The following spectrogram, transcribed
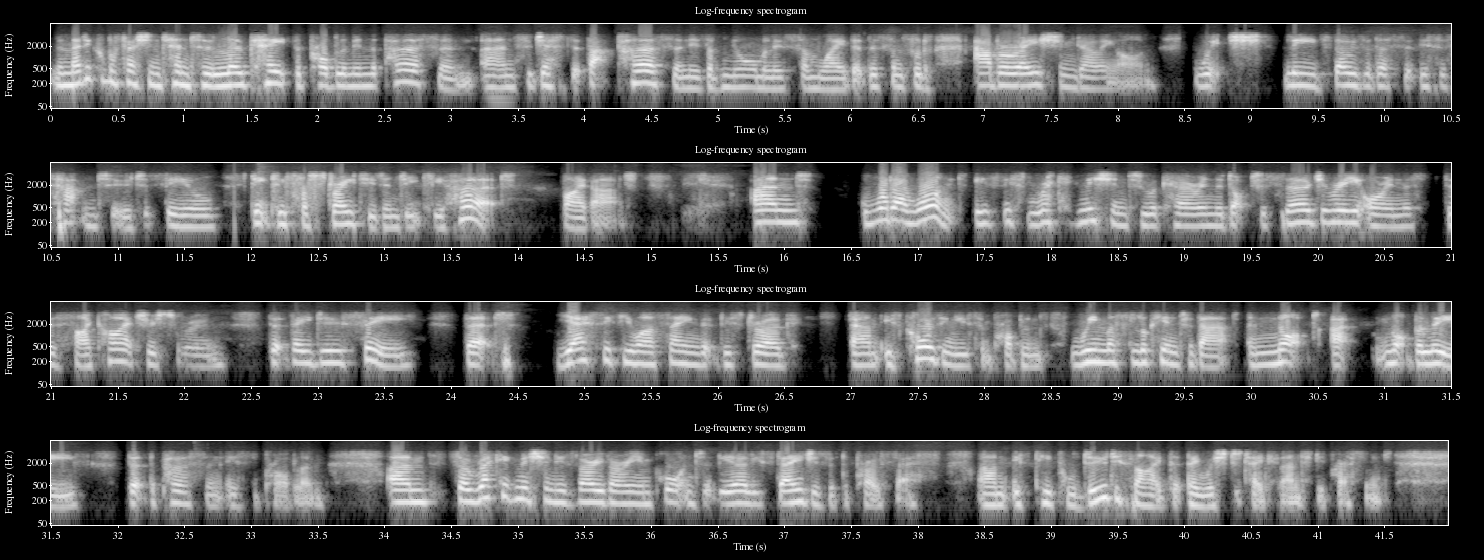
the medical profession tend to locate the problem in the person and suggest that that person is abnormal in some way, that there's some sort of aberration going on, which leads those of us that this has happened to to feel deeply frustrated and deeply hurt by that. And what I want is this recognition to occur in the doctor's surgery or in the, the psychiatrist's room that they do see that, yes, if you are saying that this drug um, is causing you some problems, we must look into that and not uh, not believe that the person is the problem. Um, so recognition is very, very important at the early stages of the process. Um, if people do decide that they wish to take an antidepressant,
